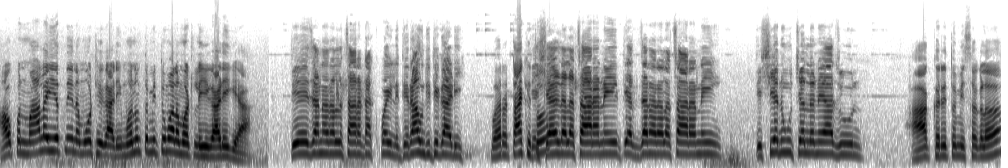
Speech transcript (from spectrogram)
अहो पण मला येत नाही ना मोठी गाडी. म्हणून तर मी तुम्हाला म्हटलं ही गाडी घ्या. ते जनावराला चारा टाक पहिले ते राहून दे ती गाडी. बरं त्या टाकीतो शेरडाला चारा नाही त्या जनावराला चारा नाही. ते शेण उचललं नाही अजून. हा करी तुम्ही सगळं.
